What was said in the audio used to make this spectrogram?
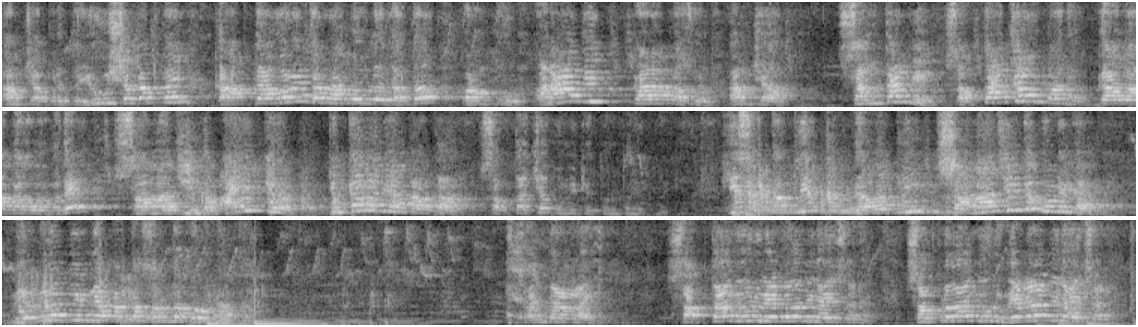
आमच्यापर्यंत येऊ शकत नाही. कागदावरच राबवलं जातं परंतु अनाधिक काळापासून आमच्या संतांनी सत्ताच्या रूपानं गावागावामध्ये सामाजिक ऐक्य टिकवण्याकरता सत्ताच्या भूमिकेतून प्रयत्न केला. ही सत्तातली गावातली सामाजिक भूमिका वेगळं निघण्याकरता समजा करू नका नाही. सत्ता घेऊन वेगळं निघायचं नाही. संप्रदाय घेऊन वेगळं निघायचं नाही.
